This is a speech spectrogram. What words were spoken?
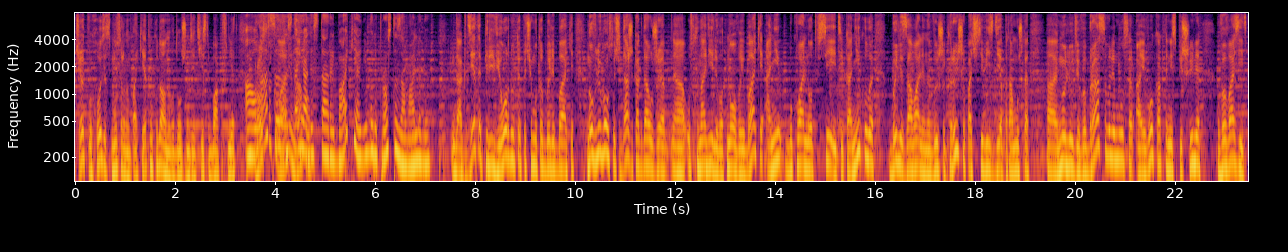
человек выходит с мусорным пакетом, куда он его должен деть, если баков нет? А у Просто нас э, на стояли пол. старые баки, они были просто завалены. Да, где-то перевернуты почему-то были баки. Но в любом случае, даже когда уже э, установили вот новые баки, они буквально вот все эти каникулы были завалены выше крыши почти везде, потому что, э, ну, люди выбрасывали мусор, а его как-то не спешили вывозить.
